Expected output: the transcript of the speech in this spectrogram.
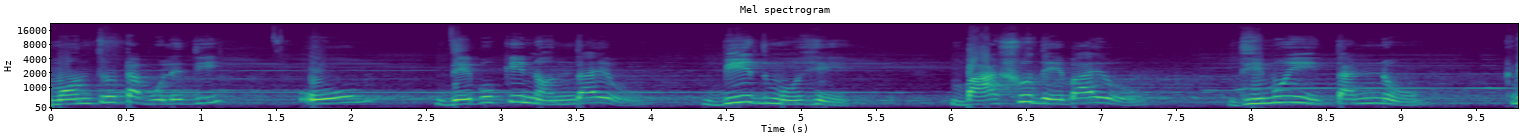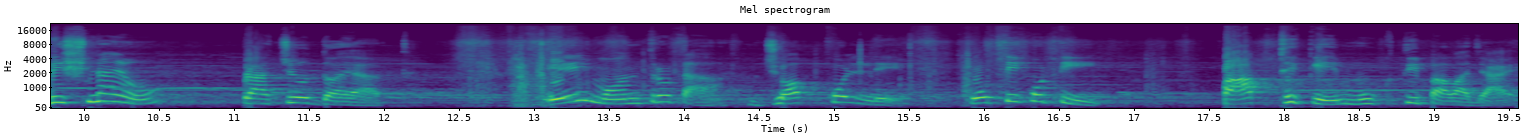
মন্ত্রটা বলে দিই। ওম দেবকী নন্দায় বিদমোহে বাসুদেবায় ধীময়ী তান্ন, কৃষ্ণায় প্রাচোদয়াত। এই মন্ত্রটা জপ করলে কোটি কোটি পাপ থেকে মুক্তি পাওয়া যায়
